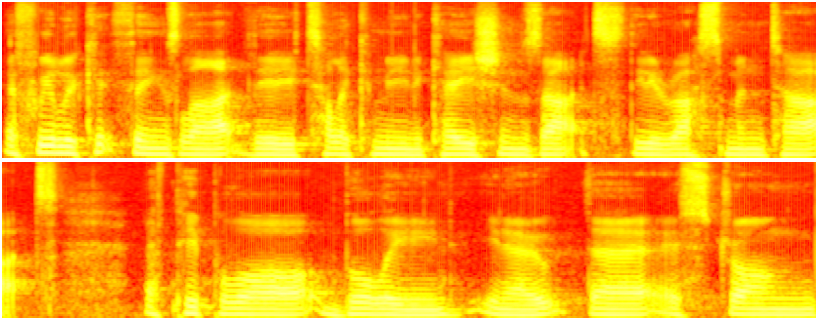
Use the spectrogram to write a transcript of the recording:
If we look at things like the Telecommunications Act, the Harassment Act, if people are bullying, you know, there are strong,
